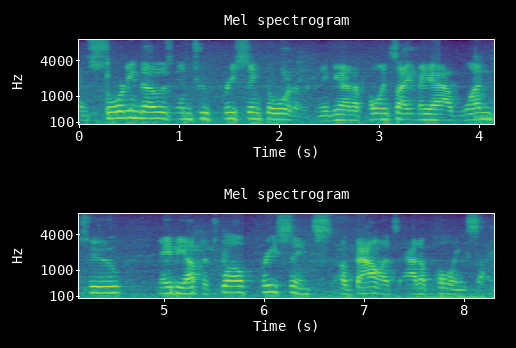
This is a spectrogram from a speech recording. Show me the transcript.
and sorting those into precinct order. And again, a polling site may have one, two, maybe up to 12 precincts of ballots at a polling site.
